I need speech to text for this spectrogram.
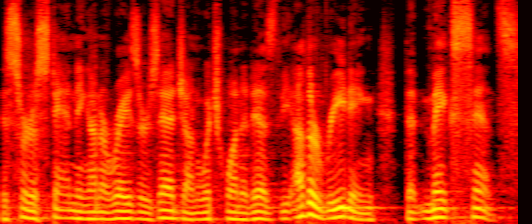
is sort of standing on a razor's edge on which one it is. The other reading that makes sense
